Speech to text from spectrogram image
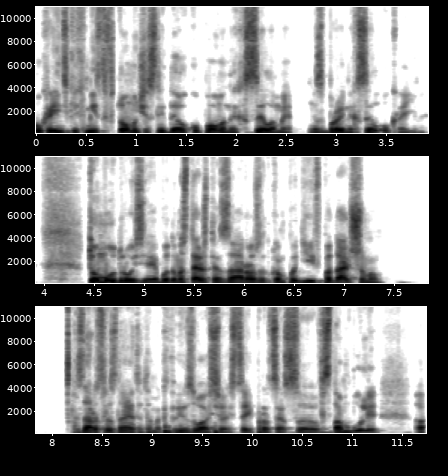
українських міст, в тому числі деокупованих силами збройних сил України. Тому, друзі, будемо стежити за розвитком подій в подальшому. Зараз ви знаєте, там активізувався ось цей процес е, в Стамбулі. Е,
